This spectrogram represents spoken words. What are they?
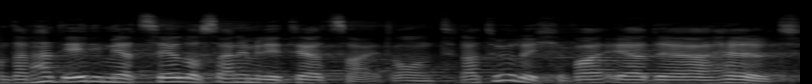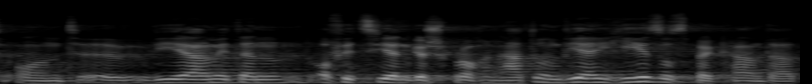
und dann hat Edi mir erzählt aus seiner Militärzeit. Und natürlich war er der Held und äh, wie er mit den Offizieren gesprochen hat und wie er Jesus bekannt hat.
